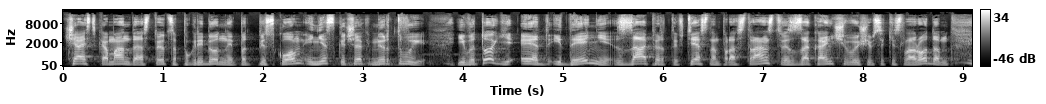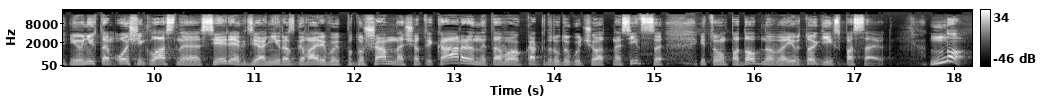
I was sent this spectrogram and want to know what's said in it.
часть команды остается погребенной под песком, и несколько человек мертвы. И в итоге Эд и Дэнни заперты в тесном пространстве с заканчивающимся кислородом, и у них там очень классная серия, где они разговаривают по душам насчет и Карен, и того, как друг к другу что относиться, и тому подобного, и в итоге их спасают. Но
